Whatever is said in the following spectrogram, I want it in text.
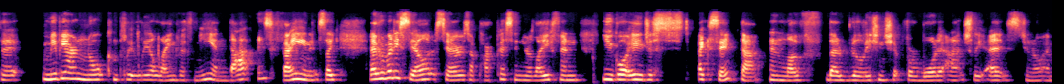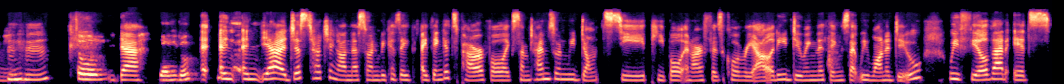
that maybe are not completely aligned with me and that is fine it's like everybody serves a purpose in your life and you got to just accept that and love that relationship for what it actually is you know what i mean mm-hmm. So yeah, there you go. And and yeah, just touching on this one because I, I think it's powerful. Like sometimes when we don't see people in our physical reality doing the things that we want to do, we feel that it's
